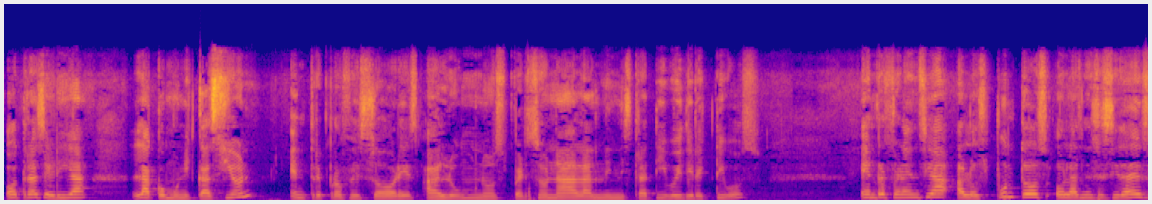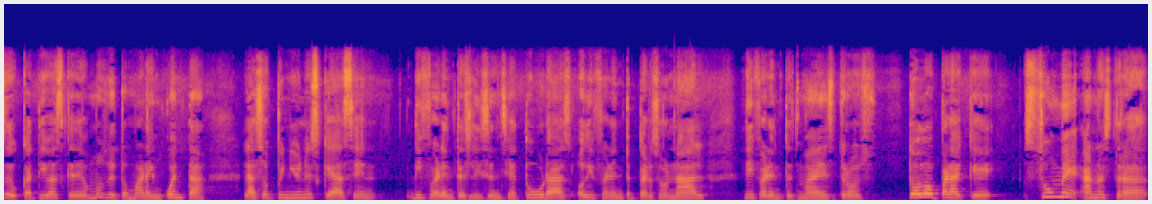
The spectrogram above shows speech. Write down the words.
Otra sería la comunicación entre profesores, alumnos, personal administrativo y directivos en referencia a los puntos o las necesidades educativas que debemos de tomar en cuenta, las opiniones que hacen diferentes licenciaturas o diferente personal, diferentes maestros, todo para que sume a nuestra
